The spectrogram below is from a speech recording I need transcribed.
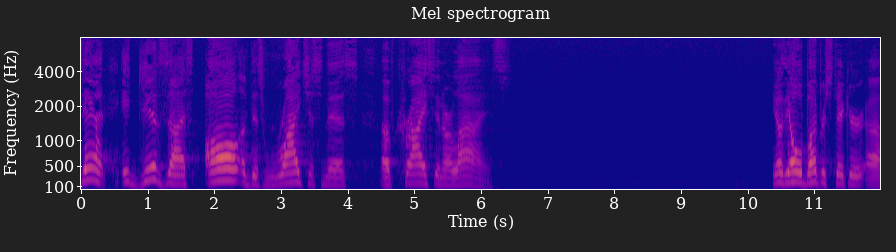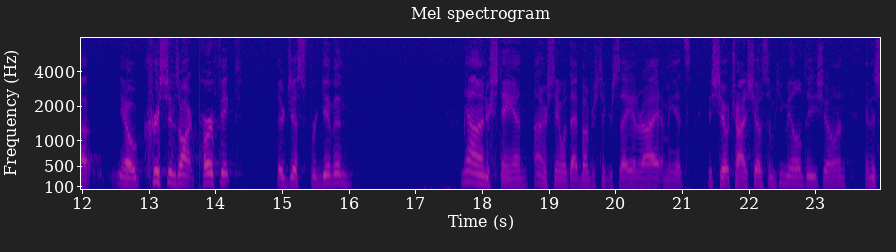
debt, it gives us all of this righteousness of Christ in our lives. You know, the old bumper sticker, uh, you know, Christians aren't perfect, they're just forgiven. I mean, I understand. I understand what that bumper sticker's saying, right? I mean, it's, it's show, trying to show some humility, showing, and it's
